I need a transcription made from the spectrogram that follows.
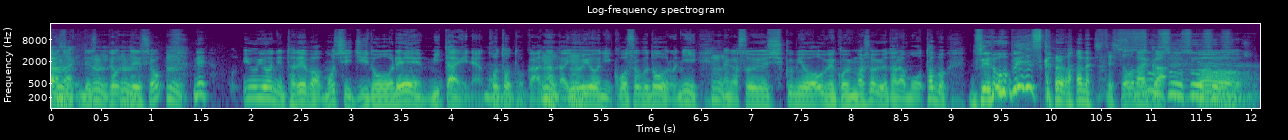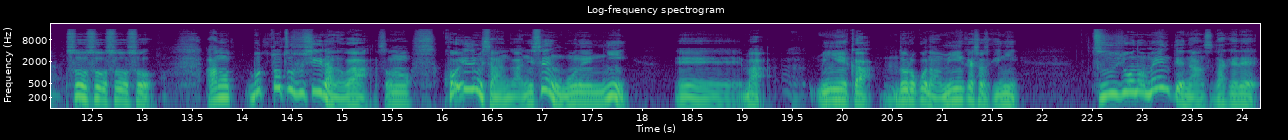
ゃないです、うん、ですよ。でいうように例えばもし自動レーンみたいなこととか、なんかいうように高速道路に、なんかそういう仕組みを埋め込みましょう言うたらもう多分ゼロベースからの話でしょ。なんか。そうそうそうそう、そうそうそうそうあのもう一つ不思議なのがその小泉さんが2005年に、えー、まあ民営化道路公団を民営化した時に通常のメンテナンスだけで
